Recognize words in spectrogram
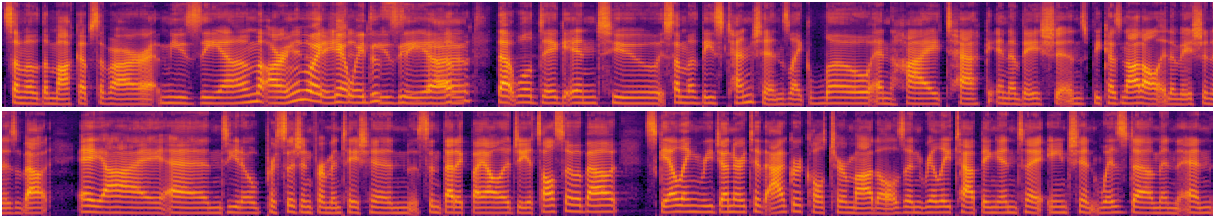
some of the mock-ups of our museum, our Ooh, innovation I can't wait to museum that. that will dig into some of these tensions like low and high tech innovations because not all innovation is about AI and, you know, precision fermentation, synthetic biology. It's also about scaling regenerative agriculture models and really tapping into ancient wisdom and, and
